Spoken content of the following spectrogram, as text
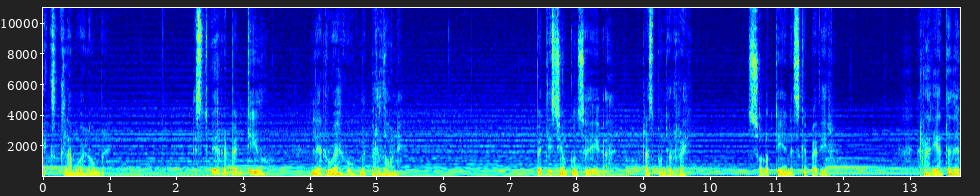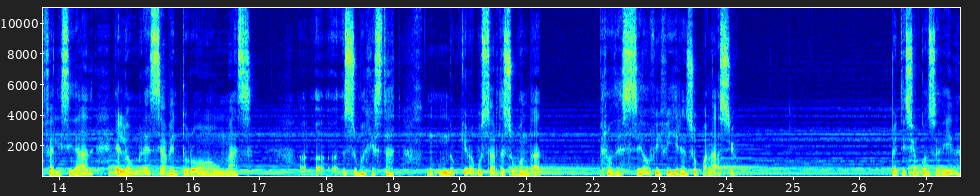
exclamó el hombre, estoy arrepentido, le ruego me perdone. Petición concedida, respondió el rey, solo tienes que pedir. Radiante de felicidad, el hombre se aventuró aún más. Ah, ah, su Majestad, no quiero abusar de su bondad, pero deseo vivir en su palacio. Petición concedida,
